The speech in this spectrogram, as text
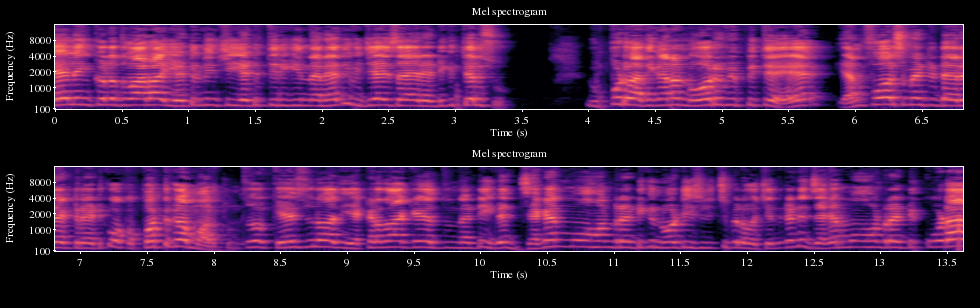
ఏ లింకుల ద్వారా ఎటు నుంచి ఎటు తిరిగింది అనేది విజయసాయిరెడ్డికి తెలుసు. ఇప్పుడు అది కన్నా నోరు విప్పితే ఎన్ఫోర్స్మెంట్ డైరెక్టరేట్కి ఒక పట్టుగా మారుతుంది. సో కేసులో అది ఎక్కడ దాకా వెళ్తుందంటే ఈవెన్ జగన్మోహన్ రెడ్డికి నోటీసులు ఇచ్చి పిలవచ్చు. ఎందుకంటే జగన్మోహన్ రెడ్డి కూడా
